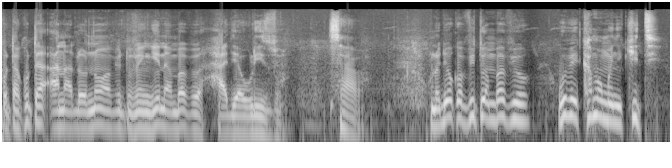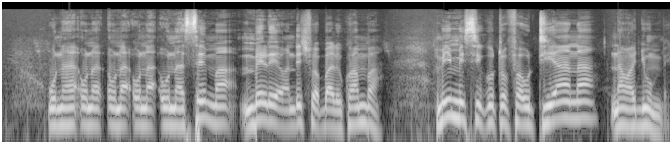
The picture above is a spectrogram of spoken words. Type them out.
utakuta anadonoa vitu vingine ambavyo hajaulizwa. Sawa, unajua kwa vitu ambavyo wewe kama mwenyekiti una, una, una, una, unasema mbele ya waandishi wa habari kwamba mimi sikutofautiana na wajumbe,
